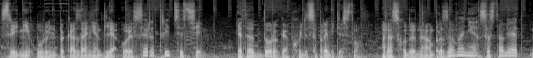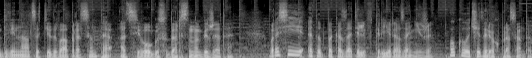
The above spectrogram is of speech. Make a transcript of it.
Средний уровень показания для ОСР 37. Это дорого обходится правительству. Расходы на образование составляют 12,2% от всего государственного бюджета. В России этот показатель в три раза ниже, около 4%.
